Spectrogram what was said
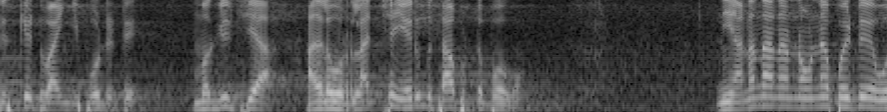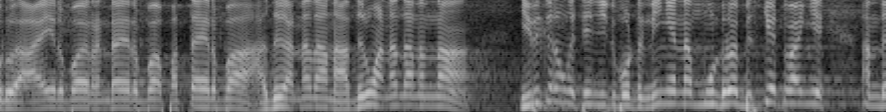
பிஸ்கெட் வாங்கி போட்டுட்டு மகிழ்ச்சியாக அதில் ஒரு லட்சம் எறும்பு சாப்பிட்டு போகும். நீ அன்னதானம் உடனே போயிட்டு ஒரு ஆயிரம் ரூபாய் ரெண்டாயிரம் ரூபாய் பத்தாயிரம் ரூபாய் அது அன்னதானம் அதுவும் அன்னதானம் தான் இருக்கிறவங்க செஞ்சுட்டு போட்டு நீங்கள் என்ன மூணு ரூபா பிஸ்கெட் வாங்கி அந்த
